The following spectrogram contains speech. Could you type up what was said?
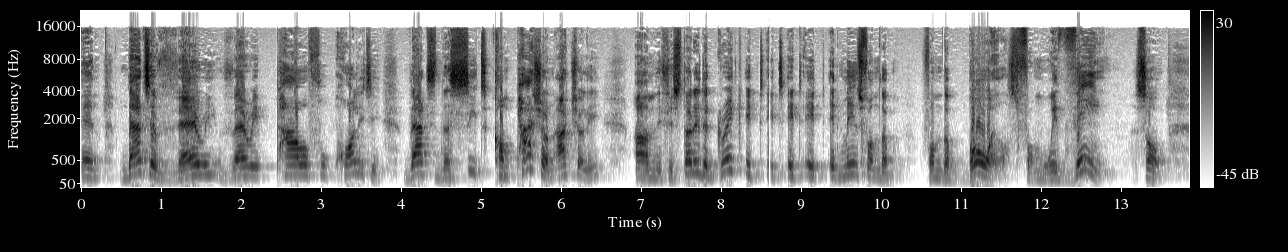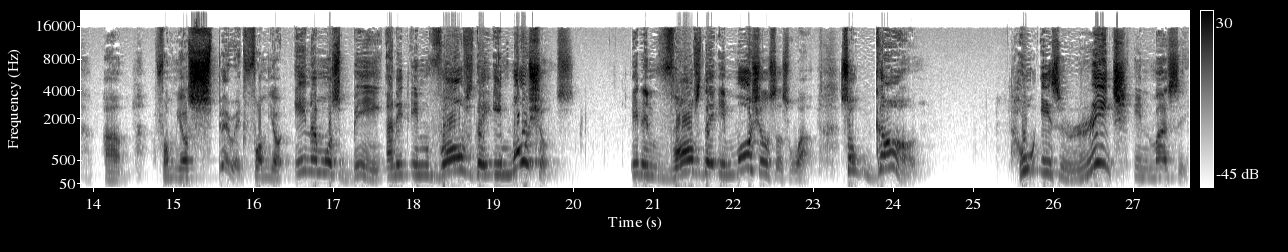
And that's a very, very powerful quality. That's the seat. Compassion, actually, um, if you study the Greek, it, it, it, it, it means from the, from the bowels, from within. So, um, from your spirit, from your innermost being, and it involves the emotions. It involves the emotions as well. So, God, who is rich in mercy,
